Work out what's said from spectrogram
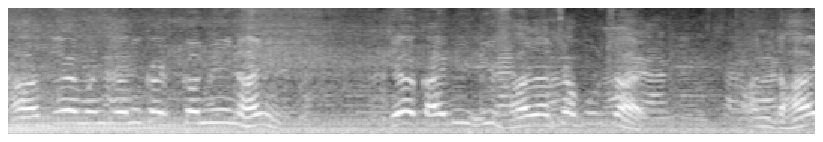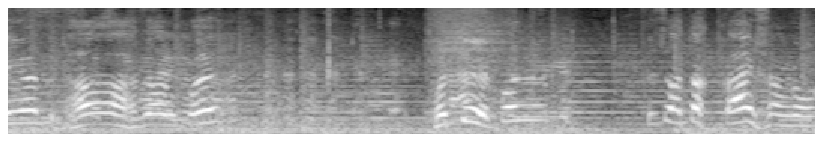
खाद्य म्हणजे आणि काही कमी नाही. ते काही बी वीस हजारच्या पुढचं आहे. आणि दहा एक दहा हजार रुपये होते पण त्याचं आता काय सांगावं?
